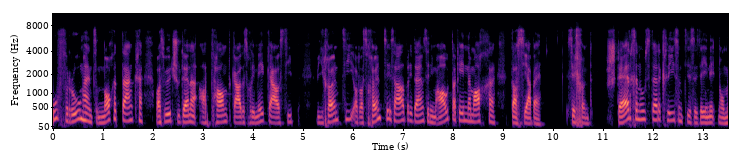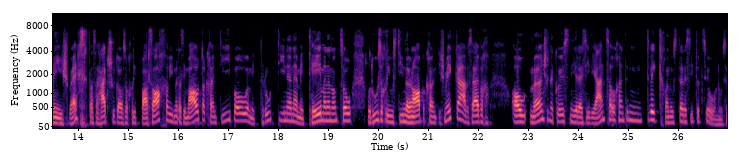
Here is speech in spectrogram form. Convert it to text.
Haufen Raum haben zum Nachdenken, was würdest du denen an die Hand geben, das ein bisschen mitgeben als Tipp, wie können sie oder was können sie selber in dem Sinne im Alltag machen, dass sie eben sich können stärken aus dieser Krise und diese Idee nicht noch mehr schwächt. Also hättest du da so ein paar Sachen, wie man das im Alltag könnte einbauen mit Routinen, mit Themen und so, wo du so ein aus deiner Arbeit könntest mitgeben, dass einfach auch Menschen eine gewisse Resilienz auch entwickeln aus dieser Situation heraus.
